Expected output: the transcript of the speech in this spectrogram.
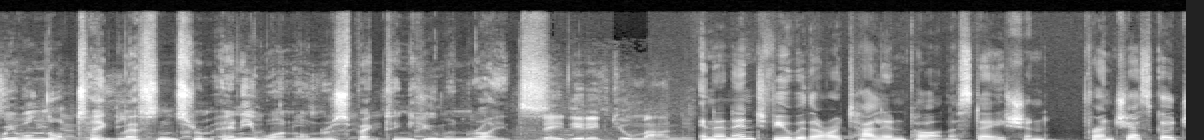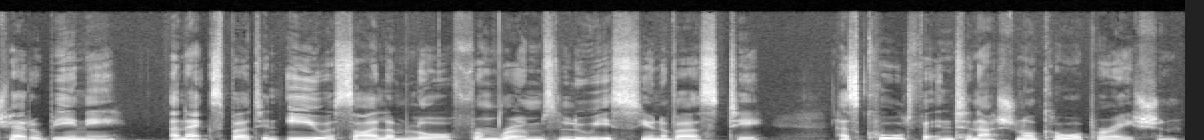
We will not take lessons from anyone on respecting human rights. In an interview with our Italian partner station, Francesco Cherubini, an expert in EU asylum law from Rome's LUISS University, has called for international cooperation.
